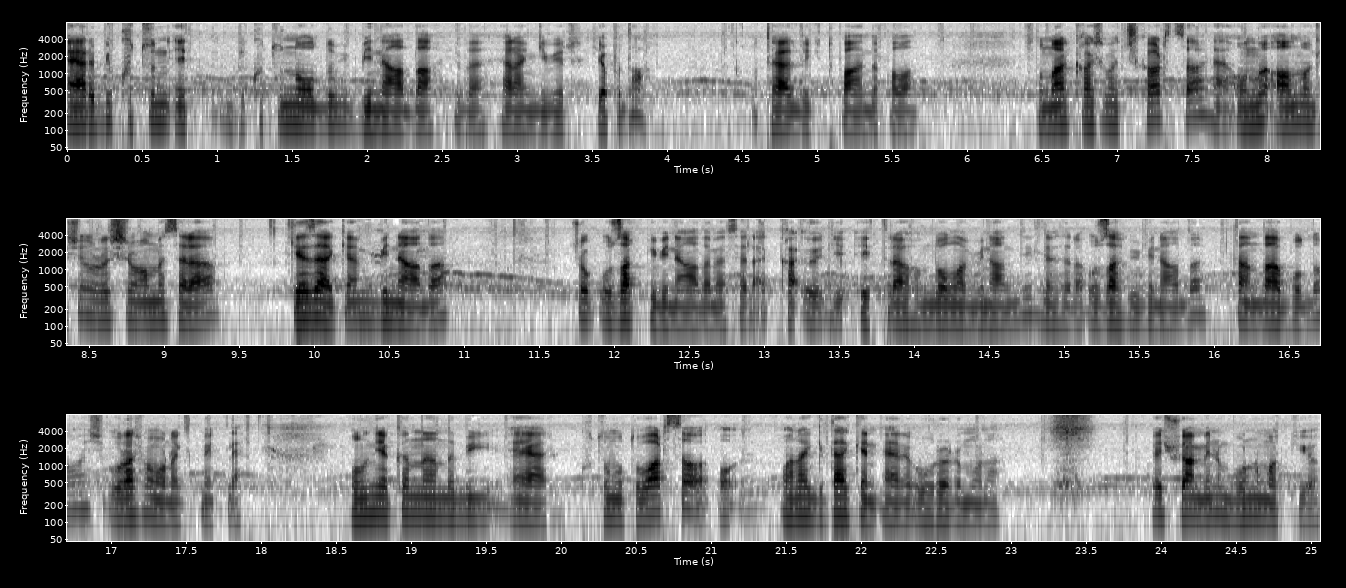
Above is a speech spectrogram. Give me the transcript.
eğer bir kutunun et, bir kutunun olduğu bir binada ya da herhangi bir yapıda otelde, kütüphanede falan bunlar karşıma çıkarsa yani onu almak için uğraşırım ama mesela gezerken binada çok uzak bir binada mesela etrafımda olan bir binada değil de mesela uzak bir binada bir tane daha buldum ama hiç uğraşmam ona gitmekle. Onun yakınlarında bir eğer kutu mutu varsa ona giderken eğer uğrarım ona. Ve şu an benim burnum akıyor.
